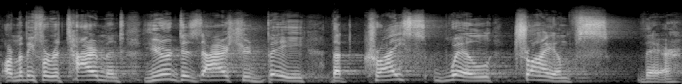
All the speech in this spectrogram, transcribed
or maybe for retirement, your desire should be that Christ's will triumphs there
